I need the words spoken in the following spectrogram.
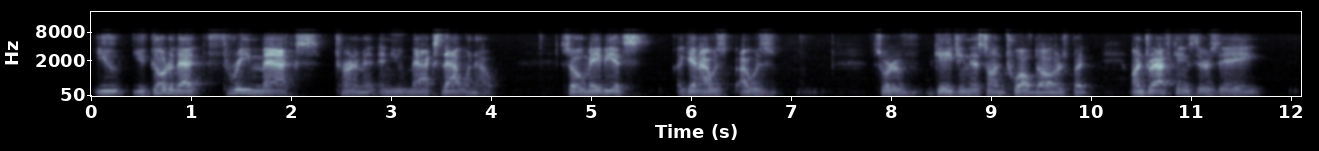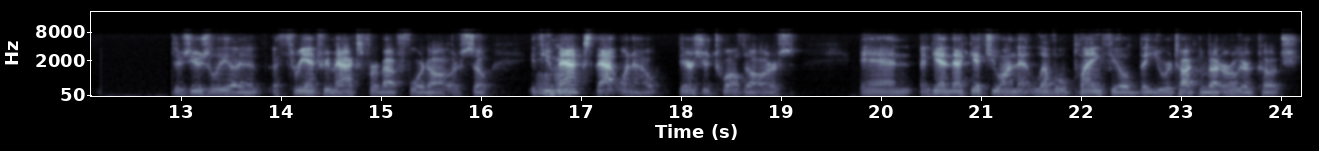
you you go to that three max tournament and you max that one out. So maybe it's again I was I was sort of gauging this on twelve dollars, but on DraftKings there's a there's usually a, a three entry max for about four dollars. So if you Mhm. max that one out, there's your twelve dollars. And again, that gets you on that level playing field that you were talking about earlier, Coach.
